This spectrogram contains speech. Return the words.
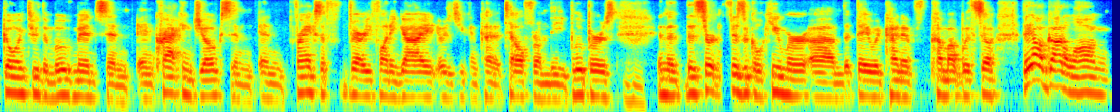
going through the movements and, and cracking jokes. And, and Frank's a f- very funny guy, as you can kind of tell from the bloopers mm-hmm. and the, the certain physical humor um, that they would kind of come up with. So they all got along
